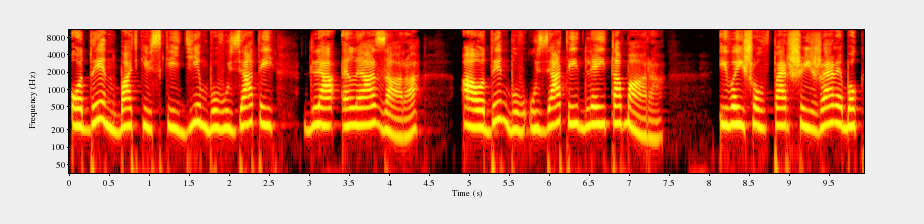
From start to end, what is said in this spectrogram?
Один батьківський дім був узятий для Елеазара, а один був узятий для Ітамара. І вийшов перший жеребок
